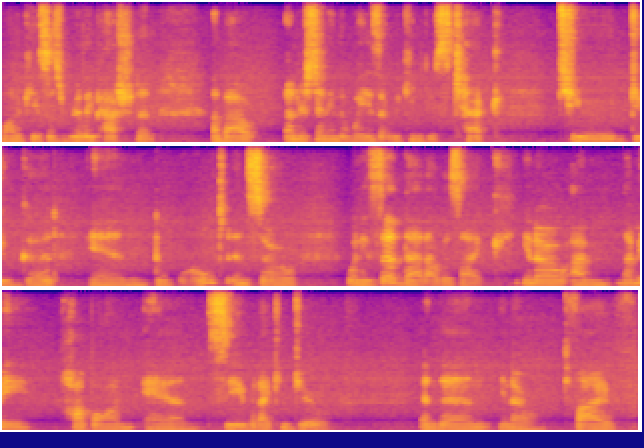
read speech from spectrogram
lot of cases, really passionate about understanding the ways that we can use tech to do good in the world. And so when he said that, I was like, you know, I'm let me hop on and see what I can do. And then, you know, five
